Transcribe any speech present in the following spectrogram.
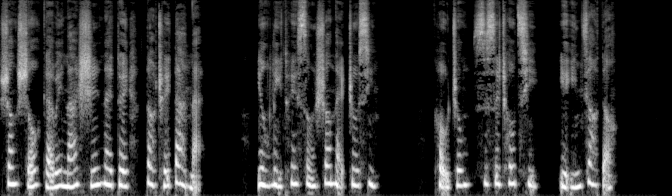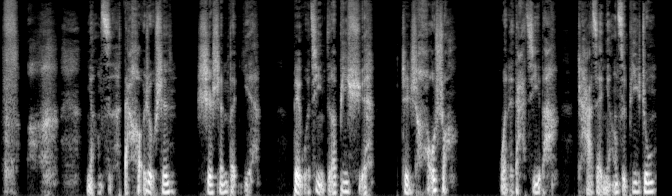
双手改为拿实那对倒垂大奶，用力推送双奶助兴，口中丝丝抽泣，也吟叫道：“娘子大好肉身，失身本爷，被我尽得逼血，真是豪爽！我的大鸡巴插在娘子逼中，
